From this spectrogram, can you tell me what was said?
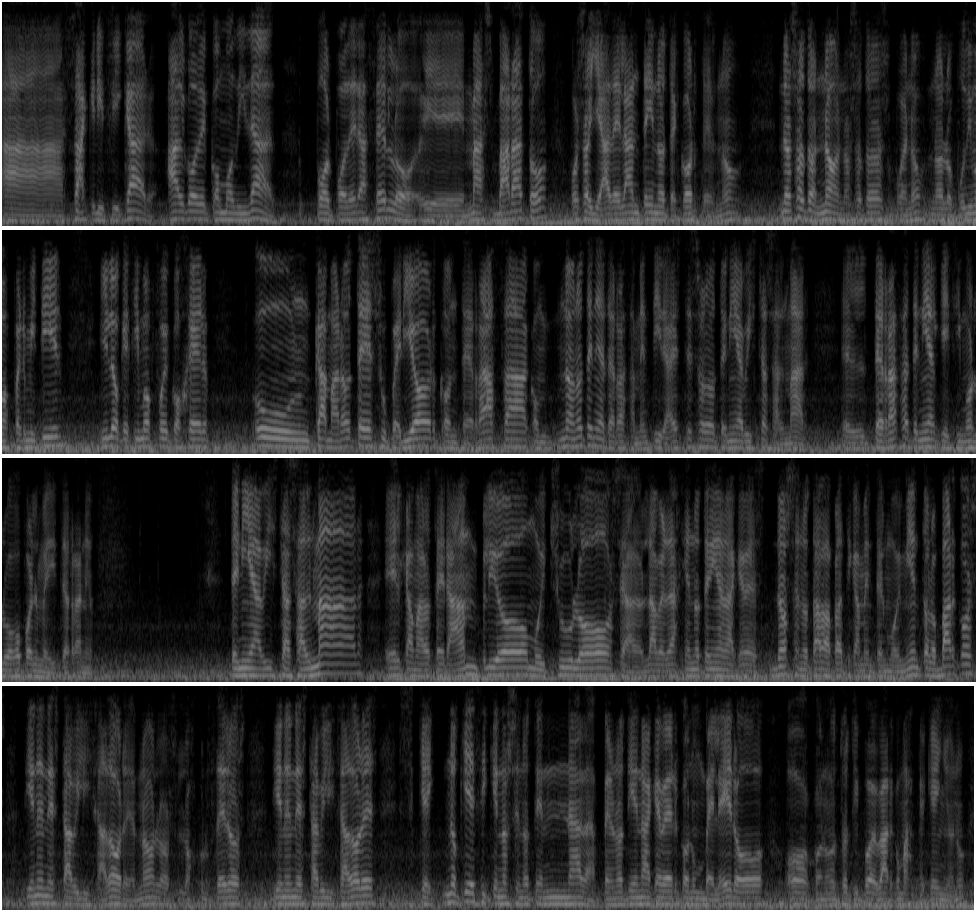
a sacrificar algo de comodidad por poder hacerlo eh, más barato, pues oye, adelante y no te cortes, ¿no? Nosotros no, nosotros, bueno, no lo pudimos permitir y lo que hicimos fue coger un camarote superior con terraza, con... no, no tenía terraza, mentira, este solo tenía vistas al mar. El terraza tenía el que hicimos luego por el Mediterráneo. Tenía vistas al mar, el camarote era amplio, muy chulo, o sea, la verdad es que no tenía nada que ver, no se notaba prácticamente el movimiento. Los barcos tienen estabilizadores, ¿no? Los, cruceros tienen estabilizadores, que no quiere decir que no se note nada, pero no tiene nada que ver con un velero o con otro tipo de barco más pequeño, ¿no?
